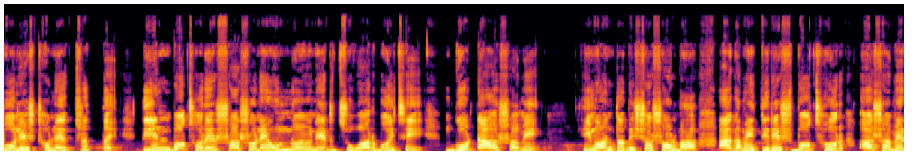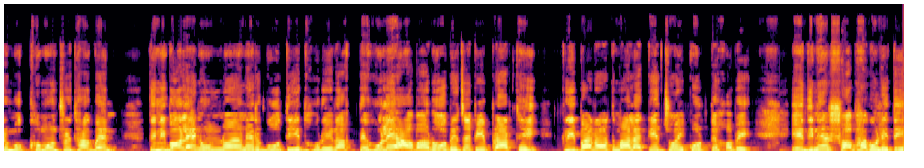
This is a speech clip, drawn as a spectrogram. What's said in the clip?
বলিষ্ঠ নেতৃত্বে তিন বছরের শাসনে উন্নয়নের জোয়ার বইছে গোটা আসামে। হিমন্ত বিশ্ব শর্মা আগামী তিরিশ বছর আসামের মুখ্যমন্ত্রী থাকবেন। তিনি বলেন, উন্নয়নের গতি ধরে রাখতে হলে আবারও বিজেপি প্রার্থী কৃপানাথ মালাকে জয় করতে হবে। এদিনের সভাগুলিতে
